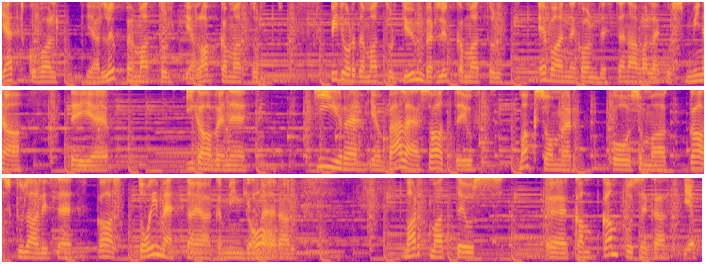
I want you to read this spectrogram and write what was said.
jätkuvalt ja lõppematult ja lakkamatult, pidurdamatult ja ümberlükkamatult Ebaõnne kolmteist tänavale, kus mina, teie igavene kiire ja väle saatejuht Max Sommer koos oma kaaskülalise, kaastoimetajaga mingil Oo. määral. Mart Matteus öö, kamp-, kampusega jep,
